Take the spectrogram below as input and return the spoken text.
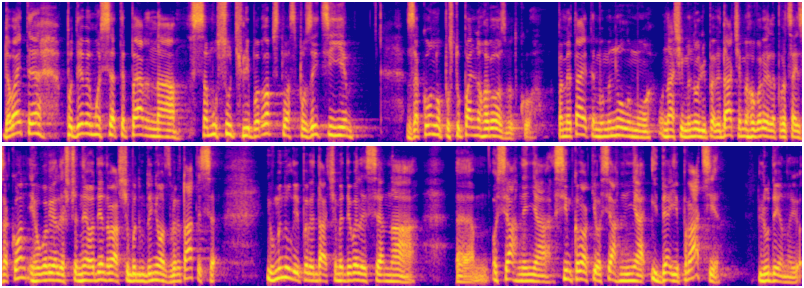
Давайте подивимося тепер на саму суть хліборобства з позиції закону поступального розвитку. Пам'ятаєте, ми минулому, у нашій минулій передачі ми говорили про цей закон і говорили, що не один раз що будемо до нього звертатися. І в минулій передачі ми дивилися на е, осягнення, сім кроків осягнення ідеї праці людиною.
